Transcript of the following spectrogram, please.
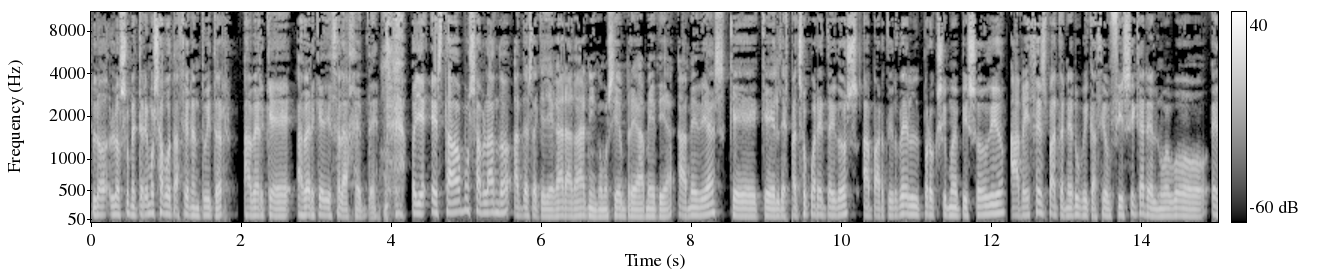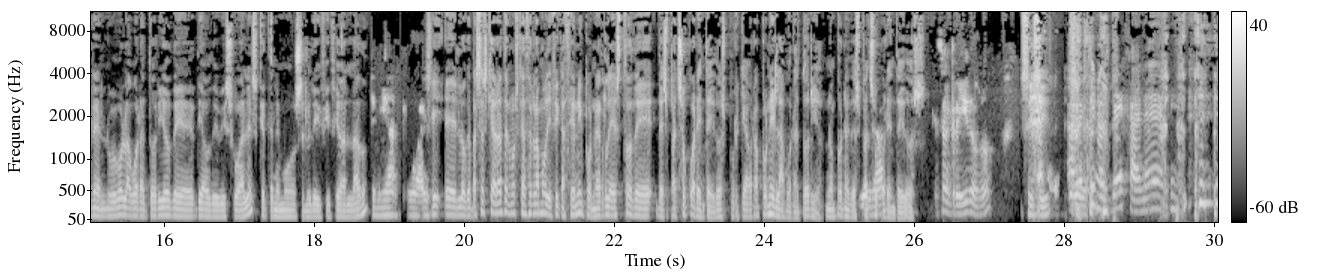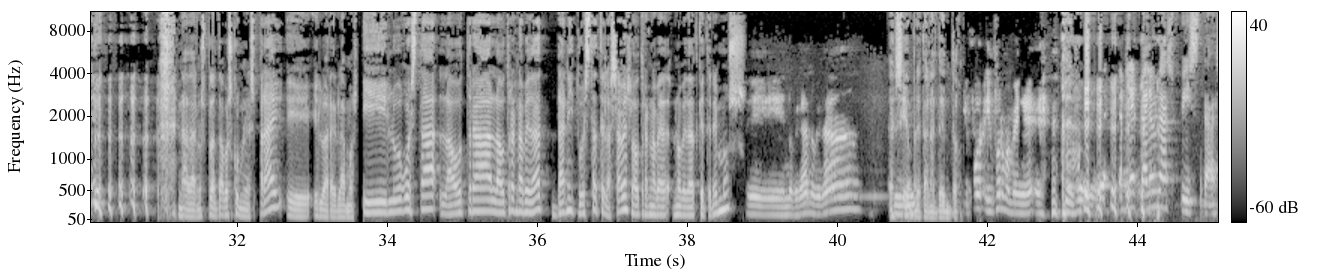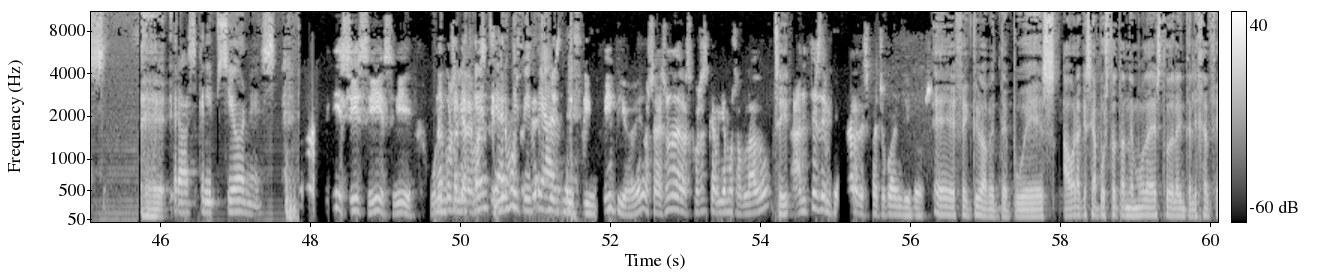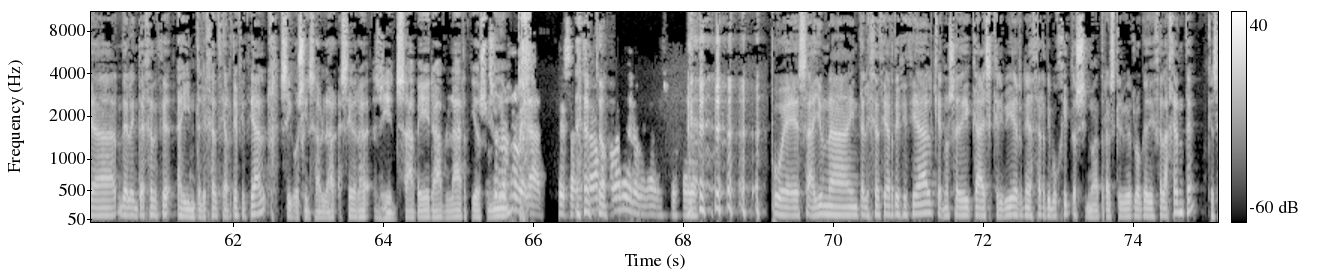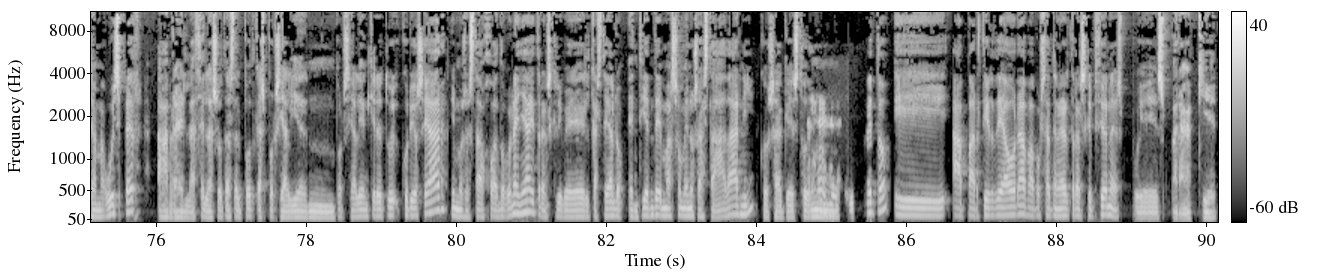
Lo, lo, someteremos a votación en Twitter a ver qué a ver qué dice la gente. Oye, estábamos hablando antes de que llegara Dani, como siempre a media a medias, que, que el despacho 42 a partir del próximo episodio a veces va a tener ubicación física en el nuevo en el nuevo laboratorio de, de audiovisuales que tenemos en el edificio al lado. Genial, qué guay. Sí, eh, lo que pasa es que ahora tenemos que hacer la modificación y ponerle esto de despacho 42 porque ahora pone laboratorio, no pone despacho ¿verdad? 42. Que se han creído, ¿no? Sí, sí. A ver si nos dejan, ¿eh? Nada, nos plantamos con un spray y, y, lo arreglamos. Y luego está la otra, la otra novedad. Dani, ¿tú esta te la sabes? ¿La otra novedad que tenemos? Eh, novedad, novedad. Siempre tan atento. Infor, infórmame. dale, dale, unas pistas. Eh, Transcripciones. Sí, sí, sí, sí. Una cosa que además queríamos hacer desde el principio, ¿eh? O sea, es una de las cosas que habíamos hablado sí. antes de empezar Despacho 42. Efectivamente, pues ahora que se ha puesto tan de moda esto de la inteligencia de la inteligencia, e inteligencia artificial, sigo sin saber, sin saber hablar, Dios Eso mío. no es novedad. César. Estábamos No. hablando de novedades, por favor. Pues hay una inteligencia artificial que no se dedica a escribir ni a hacer dibujitos, sino a transcribir lo que dice la gente, que se llama Whisper. Habrá enlace en las notas del podcast por si alguien, por si alguien quiere curiosear. Y hemos estado jugando con ella y transcribe el castellano. Entiende más o menos hasta a Dani, cosa que es todo un reto. Y a partir de ahora vamos a tener transcripciones, pues para quien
